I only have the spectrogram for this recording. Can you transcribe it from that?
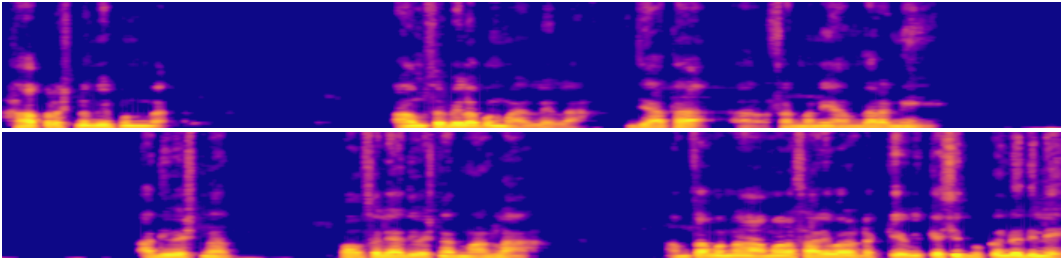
हा प्रश्न मी पुन्हा आमसभेला पण मांडलेला. जे आता अ, सन्माननीय आमदारांनी अधिवेशनात पावसाळी अधिवेशनात मांडला. आमचा म्हणणं आम्हाला साडेबारा टक्के विकसित भूखंड दिले.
